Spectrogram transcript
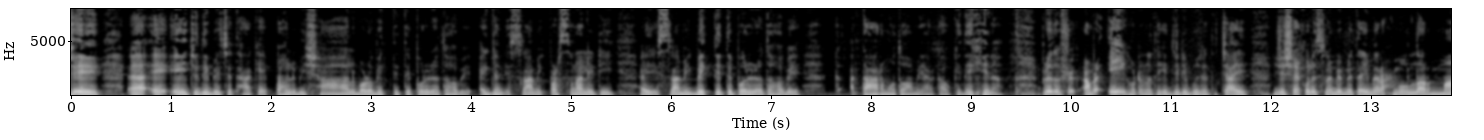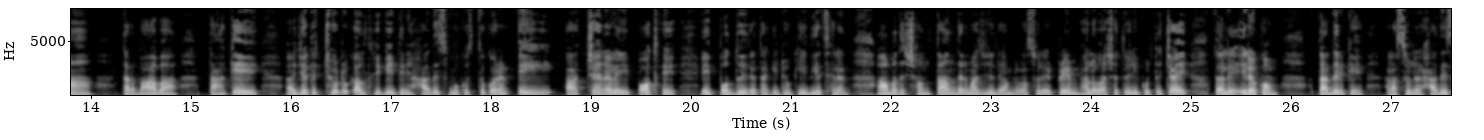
যে এই যদি বেঁচে থাকে, তাহলে বিশাল বড় ব্যক্তিত্বে পরিণত হবে। একজন ইসলামিক পার্সোনালিটি ইসলামিক ব্যক্তিত্বে পরিণত হবে। তার মতো আমি আর কাউকে দেখি না। প্রিয় দর্শক, আমরা এই ঘটনা থেকে যেটি বোঝাতে চাই, যে শেখুল ইসলাম ইবনে তাইমা রহমুল্লাহর মা, তার বাবা, তাকে যাতে ছোটকাল থেকেই তিনি হাদিস মুখস্থ করেন, এই চ্যানেল এই পথে, এই পদ্ধতিতে তাকে ঢুকিয়ে দিয়েছিলেন। আমাদের সন্তানদের মাঝে যদি আমরা রাসুলের প্রেম, ভালোবাসা তৈরি করতে চাই, তাহলে এরকম তাদেরকে রাসুলের হাদিস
